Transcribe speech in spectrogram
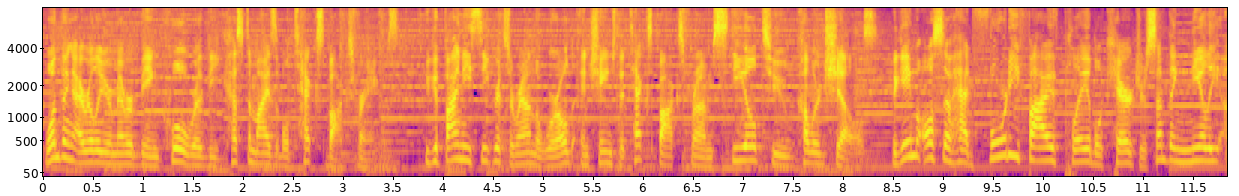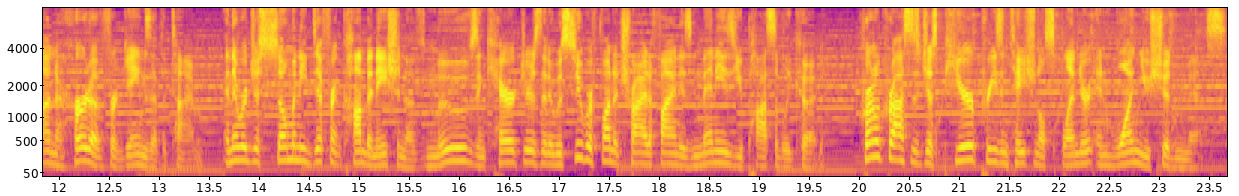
One thing I really remember being cool were the customizable text box frames. You could find these secrets around the world and change the text box from steel to colored shells. The game also had 45 playable characters, something nearly unheard of for games at the time. And there were just so many different combination of moves and characters that it was super fun to try to find as many as you possibly could. Chrono Cross is just pure presentational splendor and one you shouldn't miss.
